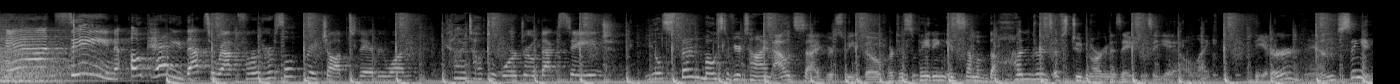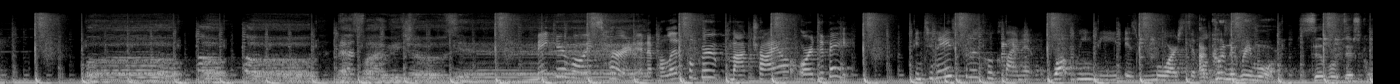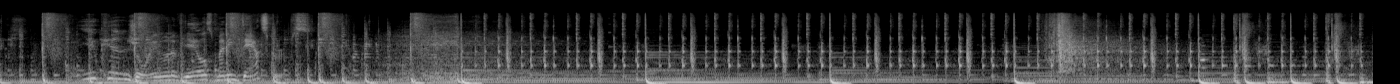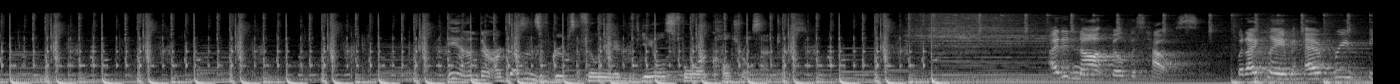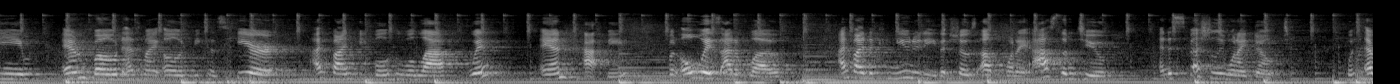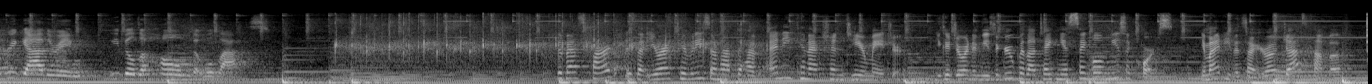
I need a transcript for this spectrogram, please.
And scene! Okay, that's a wrap for rehearsal. Great job today, everyone. Can I talk to wardrobe backstage? You'll spend most of your time outside your suite, though, participating in some of the hundreds of student organizations at Yale, like theater and singing. Make your voice heard in a political group, mock trial, or debate. In today's political climate, what we need is more civil I couldn't agree more. Civil discourse. You can join one of Yale's many dance groups. Groups affiliated with Yale's four cultural centers. I did not build this house, but I claim every beam and bone as my own because here I find people who will laugh with and at me, but always out of love. I find a community that shows up when I ask them to, and especially when I don't. With every gathering, we build a home that will last. The best part is that your activities don't have to have any connection to your major. You could join a music group without taking a single music course. You might even start your own jazz combo.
